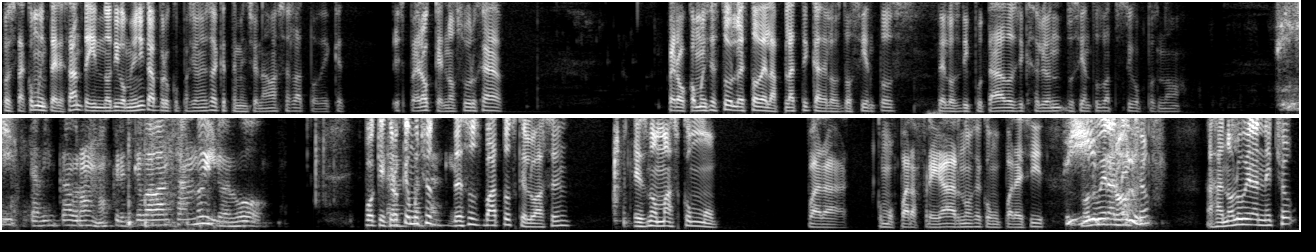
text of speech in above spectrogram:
pues está como interesante y no digo, mi única preocupación es la que te mencionaba hace rato, de que espero que no surja, pero como dices tú, esto de la plática de los 200, de los diputados y que salieron 200 vatos, digo, pues no. Sí, está bien cabrón, ¿no? ¿Crees que va avanzando y luego... Porque creo que muchos de esos vatos que lo hacen es nomás como para, como para fregar, no sé, como para decir, no lo hubieran hecho, ajá, no lo hubieran hecho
